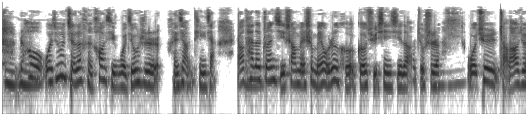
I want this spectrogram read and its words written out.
然后我就觉得很好奇，我就是很想听一下。然后他的专辑上面是没有任何歌曲信息的，就是我去找到就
